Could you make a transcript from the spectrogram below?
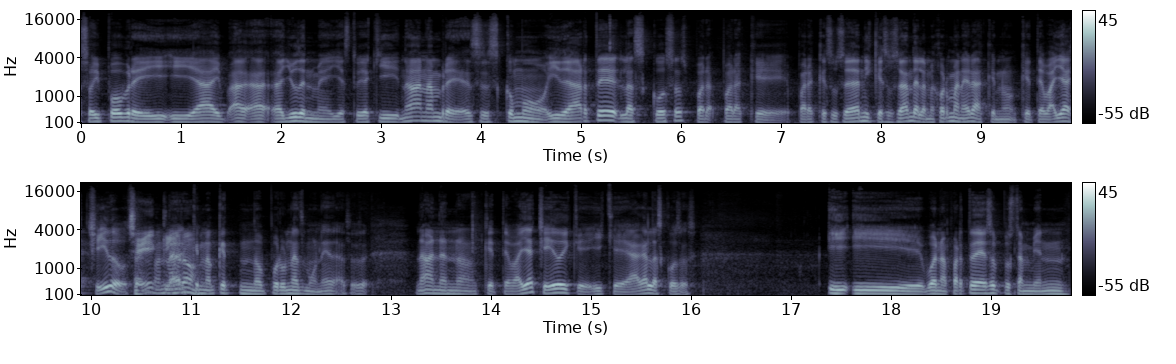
soy pobre y, y ay, a- a- ayúdenme y estoy aquí. No, no, hombre, es, es como idearte las cosas para, para, que, para que sucedan y que sucedan de la mejor manera, que no que te vaya chido. o sea, Sí, no, claro. que no, que no por unas monedas. o sea, no, no, no, que te vaya chido y que, y que hagas las cosas. Y, y bueno, aparte de eso, pues también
